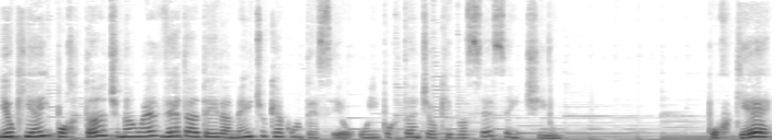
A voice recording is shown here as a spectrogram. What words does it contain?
E o que é importante não é verdadeiramente o que aconteceu, o importante é o que você sentiu. Por quê?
